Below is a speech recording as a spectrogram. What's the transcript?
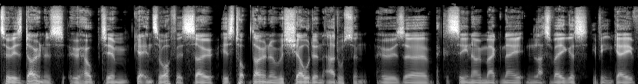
to his donors who helped him get into office. So his top donor was Sheldon Adelson, who is a, a casino magnate in Las Vegas. He gave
